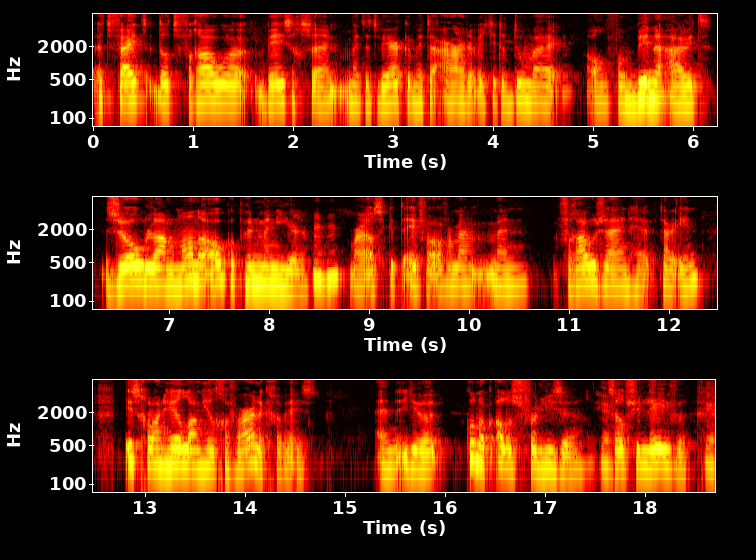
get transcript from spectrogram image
het feit dat vrouwen bezig zijn met het werken met de aarde. Weet je, dat doen wij al van binnenuit zo lang. Mannen ook op hun manier. Mm-hmm. Maar als ik het even over mijn, mijn vrouw zijn heb daarin, is gewoon heel lang heel gevaarlijk geweest. En je kon ook alles verliezen, ja. zelfs je leven. Ja.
